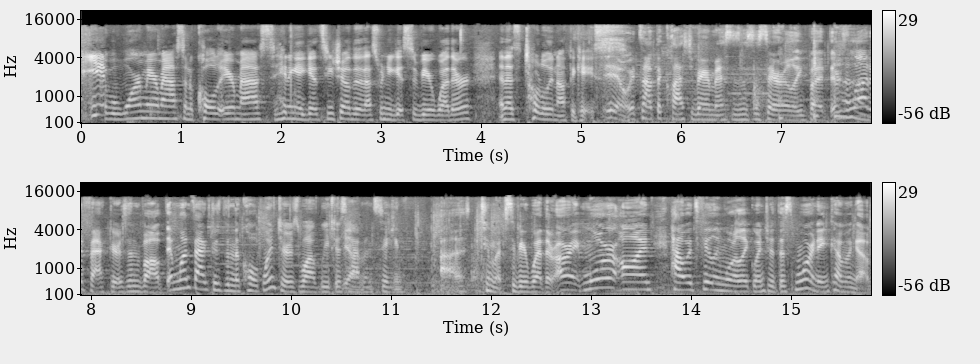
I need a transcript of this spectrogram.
You have a warm air mass and a cold air mass hitting against each other. That's when you get severe weather, and that's totally not the case. You know, it's not the clash of air masses necessarily, but there's a lot of factors involved. And one factor's been the cold winter is why we just Yeah. haven't seen uh, too much severe weather. All right, more on how it's feeling more like winter this morning coming up.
